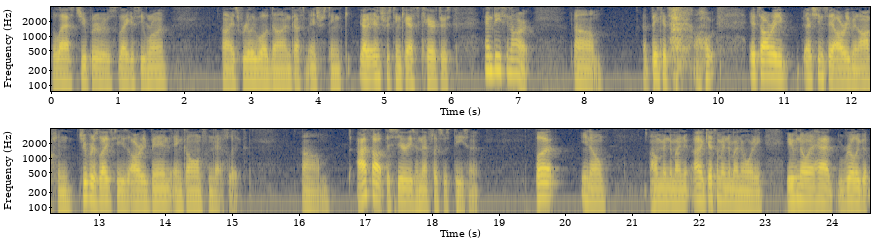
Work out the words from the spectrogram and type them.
the last Jupiter's Legacy run. Uh, it's really well done. Got some interesting, got an interesting cast of characters, and decent art. Um, I think it's it's already. I shouldn't say already been optioned. Jupiter's Legacy has already been and gone from Netflix. Um, I thought the series on Netflix was decent, but you know, I'm in the I guess I'm in the minority. Even though it had really good,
